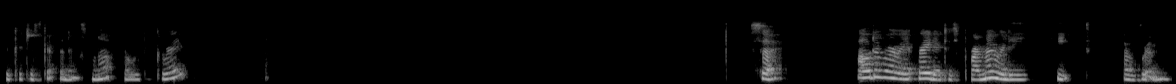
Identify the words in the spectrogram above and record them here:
If we could just get the next one up, that would be great. So how do radiators primarily heat a room?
